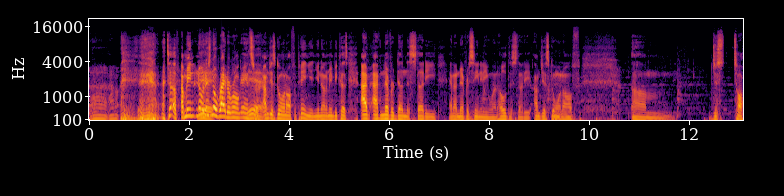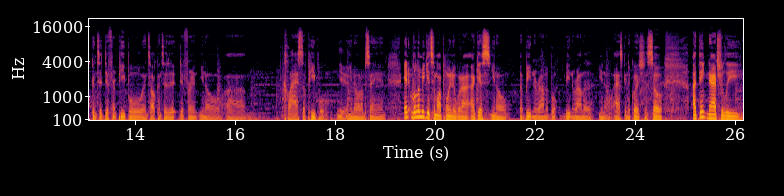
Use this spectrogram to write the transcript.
uh, I don't. Tough. I mean, no, yeah. there's no right or wrong answer. Yeah. I'm just going off opinion. You know what I mean? Because I've I've never done this study and I've never seen anyone hold the study. I'm just going mm. off, um, just talking to different people and talking to the different, you know, um, class of people. Yeah. You know what I'm saying? And well, let me get to my point of what I, I guess you know, beating around the beating around the you know asking the question. So, I think naturally,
